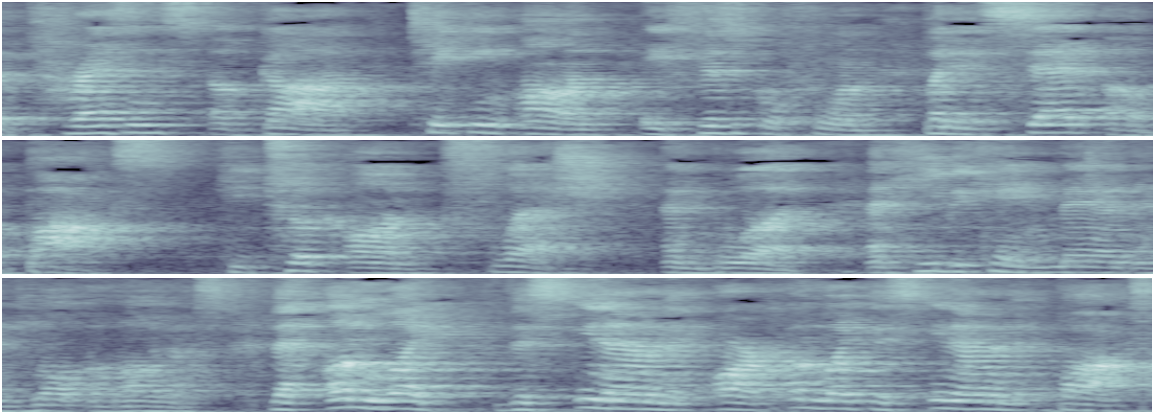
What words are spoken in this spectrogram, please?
the presence of God taking on a physical form, but instead of a box, he took on flesh and blood, and he became man and dwelt among us. That unlike this inanimate ark, unlike this inanimate box,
